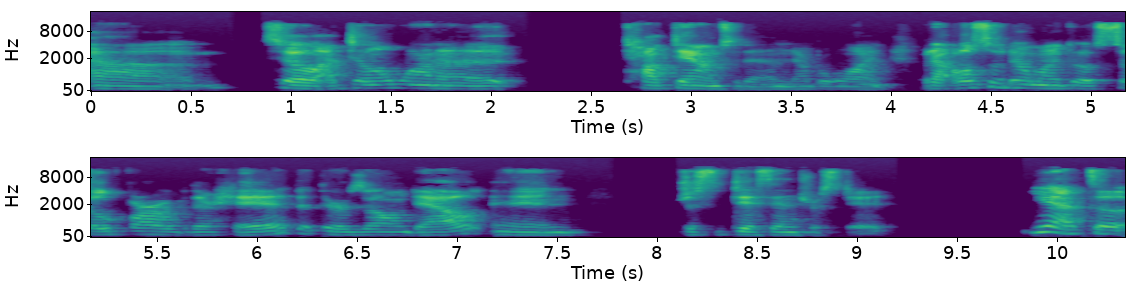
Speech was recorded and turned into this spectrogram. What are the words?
Um, so I don't want to talk down to them, number one, but I also don't want to go so far over their head that they're zoned out and just disinterested. Yeah, so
